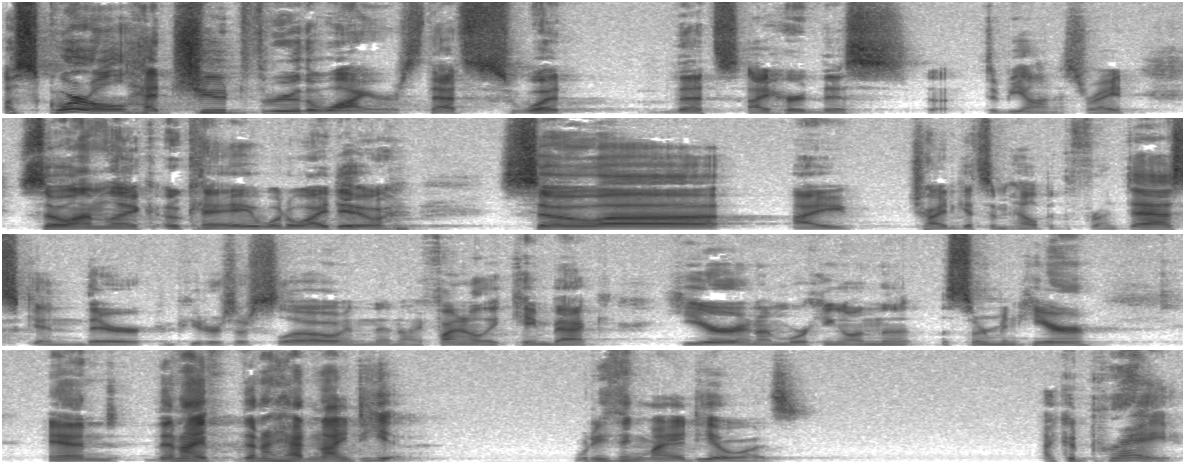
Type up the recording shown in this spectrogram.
a squirrel had chewed through the wires. That's what that's I heard this uh, to be honest, right? So I'm like, okay, what do I do? So uh, I tried to get some help at the front desk, and their computers are slow. And then I finally came back here, and I'm working on the, the sermon here. And then I then I had an idea. What do you think my idea was? I could pray.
